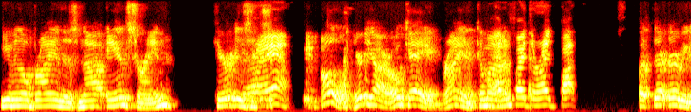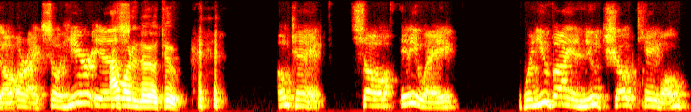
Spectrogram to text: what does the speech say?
Even though Brian is not answering, here is. Here I am. Oh, here you are. Okay, Brian, come on. I had to on. fight the right button. But there, there we go. All right. So here is. I want to know too. Okay. So anyway, when you buy a new choke cable,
